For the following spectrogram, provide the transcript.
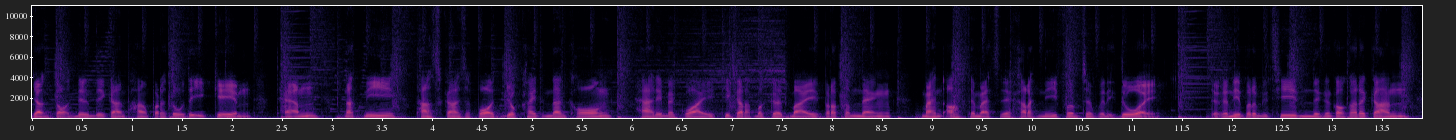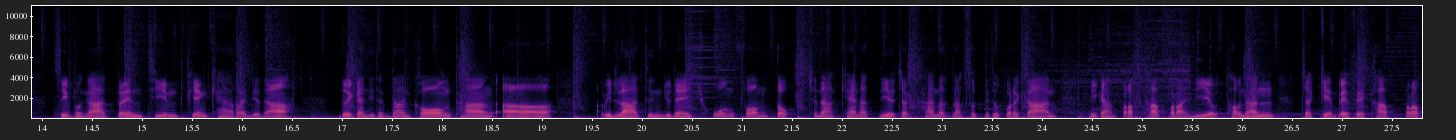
อย่างต่อเนื่องด้วยการพังประตูได้อีกเกม แถม นัดนี้ทางสกายสปอร์ตยกให้ทางด้านของแฮร์รี่แม็กไกวที่กลับมาเกิดใหม่รับตำแหน่ง Man of the Match ในครั้งนี้เพิ่มเติมกันอีกด้วย เดี๋ยวกันนี้เริ่มอยู่ที่หนึ่งกันก่อนก็แล้วกัน สิงห์พงาดเป็นทีมเพียงแค่รายเดียวนะ โดยการที่ทางด้านของทางวิลล่าซึ่งอยู่ในช่วงฟอร์มตก ชนะแค่นัดเดียวจาก 5 นัดหลังสุดในทุกรายการ มีการปรับทัพรายเดียวเท่านั้นจากเกมเอฟเอคัพรอบ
